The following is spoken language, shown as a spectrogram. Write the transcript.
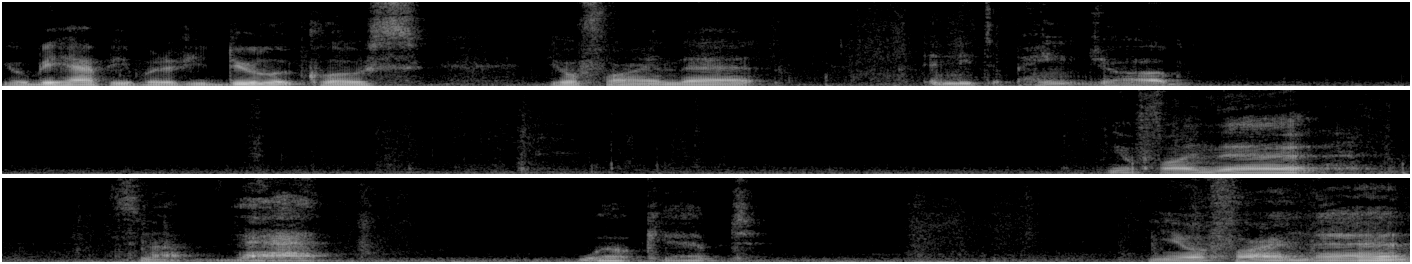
you'll be happy. But if you do look close, you'll find that it needs a paint job. You'll find that it's not that well kept. You'll find that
